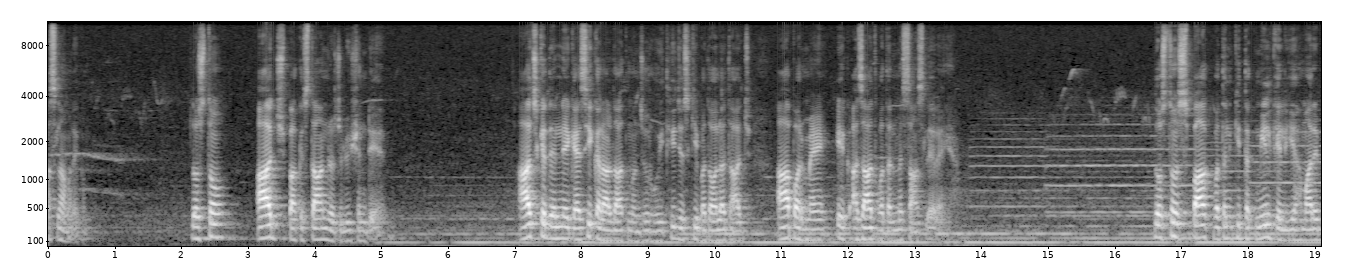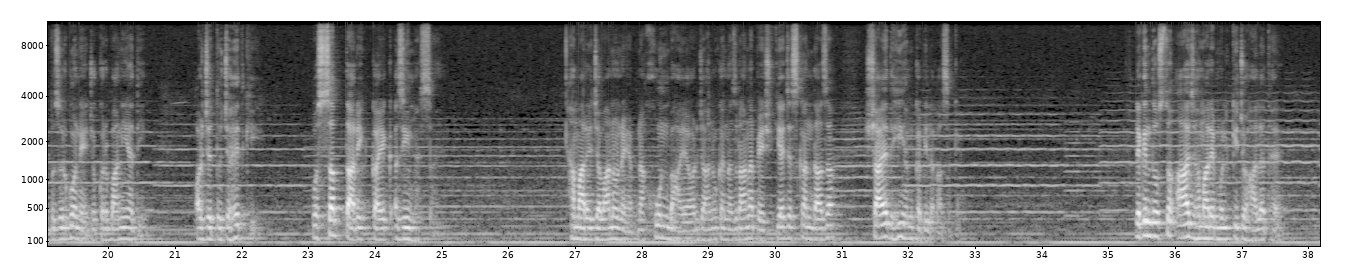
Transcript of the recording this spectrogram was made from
السلام علیکم۔ دوستوں آج پاکستان ریزولوشن ڈے ہے۔ آج کے دن ایک ایسی قرارداد منظور ہوئی تھی جس کی بدولت آج آپ اور میں ایک آزاد وطن میں سانس لے رہے ہیں۔ دوستوں اس پاک وطن کی تکمیل کے لیے ہمارے بزرگوں نے جو قربانیاں دیں اور جد و جہد کی، وہ سب تاریخ کا ایک عظیم حصہ ہے۔ ہمارے جوانوں نے اپنا خون بہایا اور جانوں کا نذرانہ پیش کیا، جس کا اندازہ شاید ہی ہم کبھی لگا سکیں۔ لیکن دوستوں آج ہمارے ملک کی جو حالت ہے،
